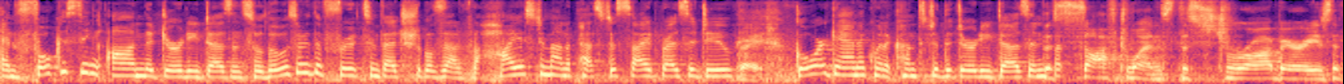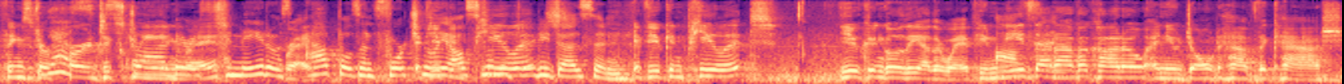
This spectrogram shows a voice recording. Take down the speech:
and focusing on the dirty dozen. So those are the fruits and vegetables that have the highest amount of pesticide residue. Right. Go organic when it comes to the dirty dozen. The soft ones, the strawberries, the things that are yes, hard to clean, right? tomatoes, right. apples, unfortunately also in the dirty it, dozen. If you can peel it, you can go the other way. If you need Often. that avocado and you don't have the cash,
